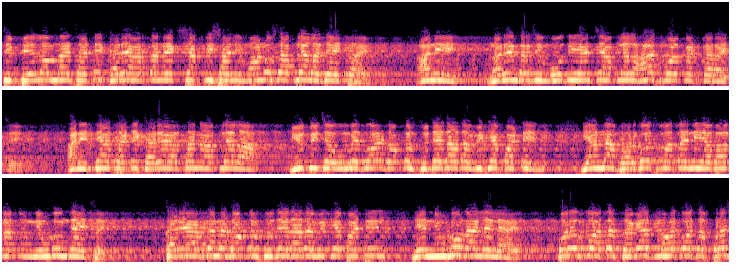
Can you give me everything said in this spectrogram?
ती पेलवण्यासाठी खऱ्या अर्थानं एक शक्तिशाली माणूस आपल्याला द्यायचा आहे. आणि नरेंद्रजी मोदी यांचे आपल्याला हात बळकट करायचे. आणि त्यासाठी खऱ्या अर्थानं आपल्याला युतीचे उमेदवार डॉक्टर सुजयदादा विखे पाटील यांना भरघोस मतांनी या भागातून निवडून द्यायचंय. खऱ्या अर्थानं डॉक्टर सुजयदादा विखे पाटील हे निवडून आलेले आहेत. परंतु आता सगळ्यात महत्त्वाचा प्रश्न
